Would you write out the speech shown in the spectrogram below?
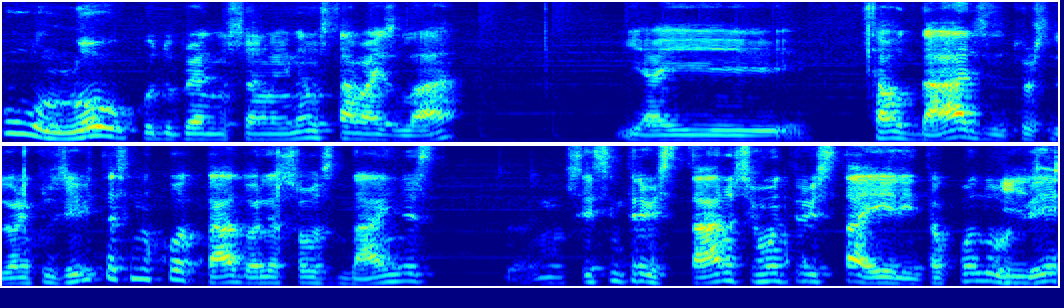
o louco do Brandon Stanley não está mais lá. E aí, saudades do torcedor. Inclusive, está sendo cotado. Olha só, os Niners não sei se entrevistaram, se vão entrevistar ele. Então, quando Isso. vê,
